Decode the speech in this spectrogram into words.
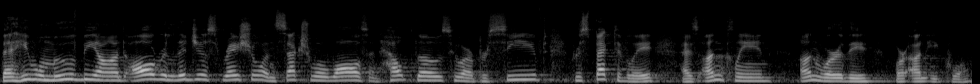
That he will move beyond all religious, racial, and sexual walls and help those who are perceived, respectively, as unclean, unworthy, or unequal.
